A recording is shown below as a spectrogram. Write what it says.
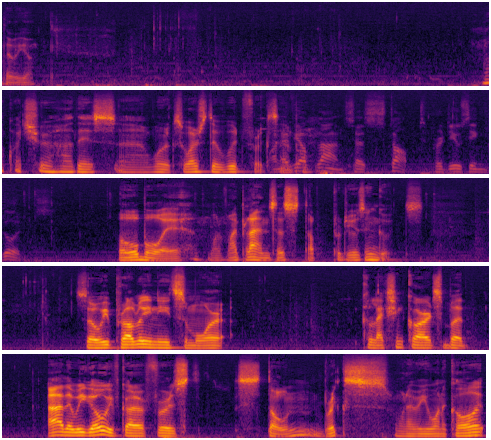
there we go. Not quite sure how this uh, works. Where's the wood, for One of example? your plants has stopped producing goods. Oh boy, one of my plants has stopped producing goods. So we probably need some more collection carts, but ah, there we go. We've got our first stone bricks, whatever you want to call it.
